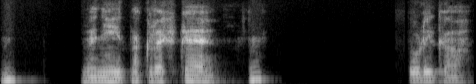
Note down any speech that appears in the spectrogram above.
Hm? Není tak lehké hm? tolika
